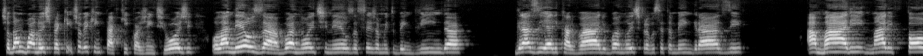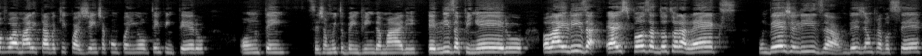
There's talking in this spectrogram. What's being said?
Deixa eu dar uma boa noite para quem. Deixa eu ver quem está aqui com a gente hoje. Olá, Neuza. Boa noite, Neuza. Seja muito bem-vinda. Graziele Carvalho. Boa noite para você também, Grazi. A Mari, Mari Povo. A Mari estava aqui com a gente, acompanhou o tempo inteiro ontem. Seja muito bem-vinda, Mari. Elisa Pinheiro. Olá, Elisa. É a esposa do Dr. Alex. Um beijo, Elisa. Um beijão para você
